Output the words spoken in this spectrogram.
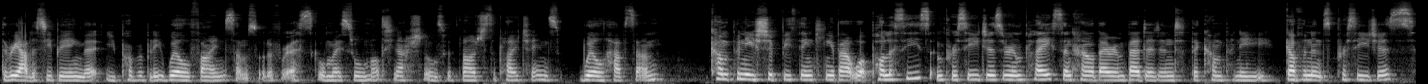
The reality being that you probably will find some sort of risk. Almost all multinationals with large supply chains will have some companies should be thinking about what policies and procedures are in place and how they're embedded into the company governance procedures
